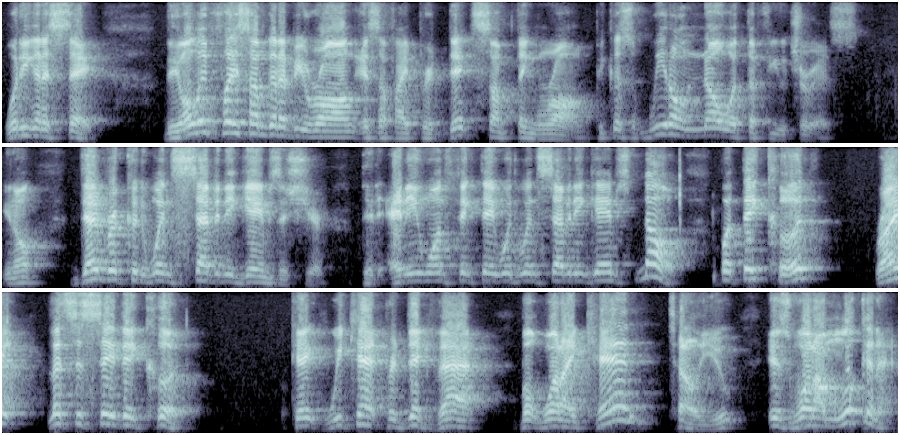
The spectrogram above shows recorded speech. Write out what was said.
What are you going to say? The only place I'm going to be wrong is if I predict something wrong because we don't know what the future is. You know, Denver could win 70 games this year. Did anyone think they would win 70 games? No, but they could, right? Let's just say they could. Okay, we can't predict that. But what I can tell you is what I'm looking at.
